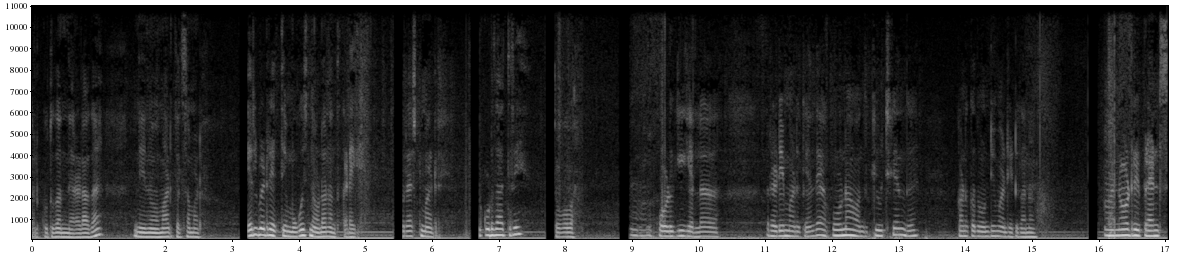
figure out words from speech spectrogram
ಅಲ್ಲಿ ಕುತ್ಕೊಂಡು ನೆರಳಾಗ ನೀನು ಮಾಡಿ ಕೆಲಸ ಮಾಡು. ಎಲ್ಲಿ ಬಿಡ್ರಿ ಅತ್ತಿ, ಮುಗಿಸ್ ನೋಡೋಣ ಅಂತ ಕಡೆಗೆ. ರೆಸ್ಟ್ ಮಾಡ್ರಿ. ಕುಡ್ದಾತ್ರಿ? ತಗೋವ ಹೋಳಿಗೆಗೆಲ್ಲ ರೆಡಿ ಮಾಡ್ಕೊಂಡೆ ಹೂರ್ಣ ಒಂದು ಕಿವ್ಚ್ಕೊಂಡು ಕಣಕದ ಉಂಡೆ ಮಾಡಿ ಇಟ್ಕೊಳ ನೋಡ್ರಿ ಫ್ರೆಂಡ್ಸ್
